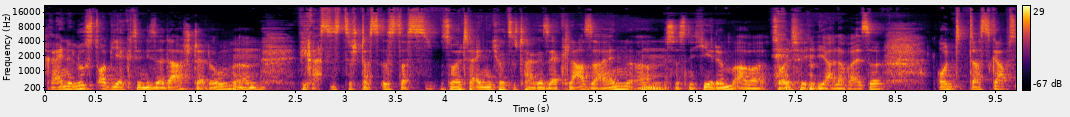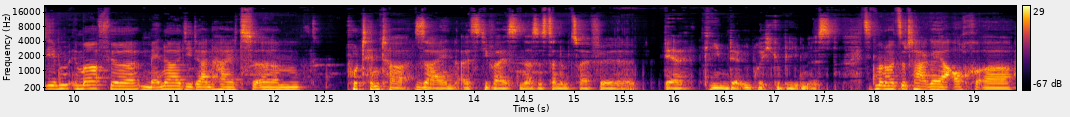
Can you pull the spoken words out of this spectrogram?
reine Lustobjekte in dieser Darstellung. Mhm. Ähm, wie rassistisch das ist, das sollte eigentlich heutzutage sehr klar sein. Ähm, mhm. Ist es nicht jedem, aber sollte idealerweise. Und das gab's eben immer für Männer, die dann halt ähm, potenter sein als die Weißen. Das ist dann im Zweifel der Team, der übrig geblieben ist. Sieht man heutzutage ja auch äh,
